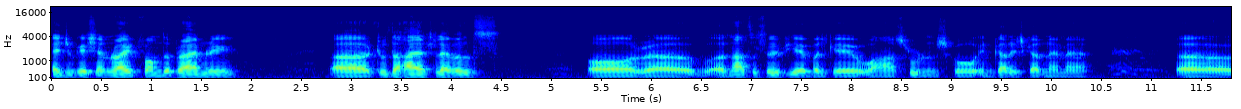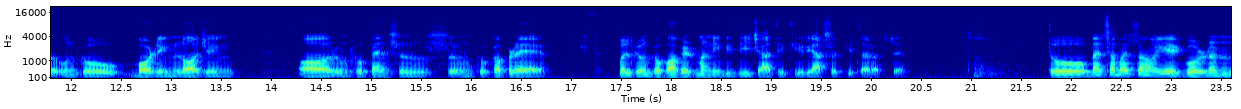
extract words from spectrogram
education right from the primary uh, to the highest levels और uh, ना तो सिर्फ़ ये बल्कि वहाँ स्टूडेंट्स को इनक्रेज करने में uh, उनको बोर्डिंग लॉजिंग और उनको पेंसिल्स उनको कपड़े बल्कि उनको पॉकेट मनी भी दी जाती थी रियासत की तरफ़ से तो मैं समझता हूँ ये गोल्डन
